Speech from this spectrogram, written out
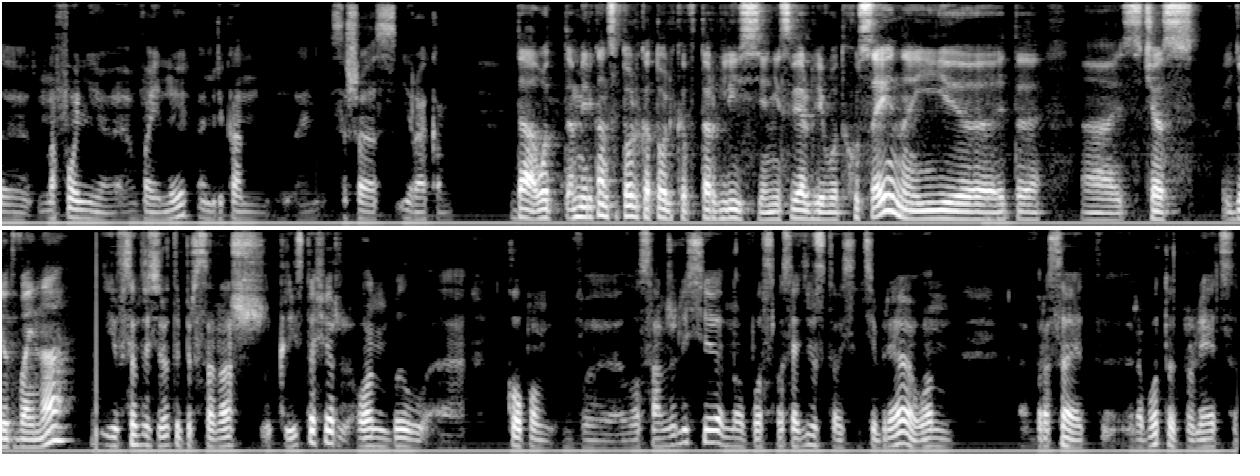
э, на фоне войны Американ США с Ираком. Да, вот американцы только-только вторглись, они свергли вот Хусейна, и это сейчас идет война. И в центре сюжета персонаж Кристофер, он был копом в Лос-Анджелесе, но после, после 11 сентября он бросает работу, отправляется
